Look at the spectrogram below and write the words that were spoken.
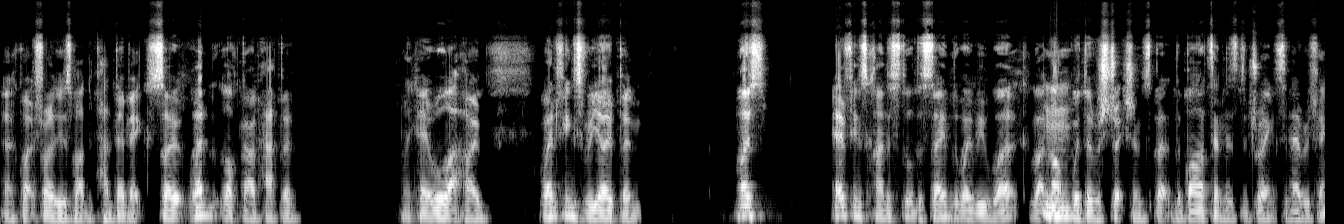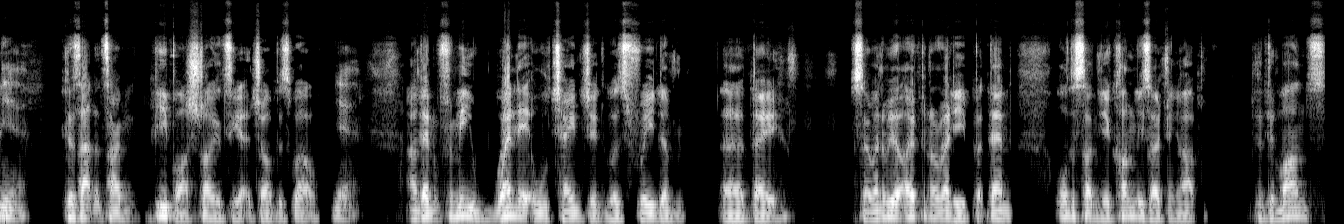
uh, quite thoroughly is about the pandemic. So when lockdown happened, okay, we're all at home. When things reopen, most everything's kind of still the same the way we work, like Mhm. not with the restrictions, but the bartenders, the drinks, and everything. Yeah, Because at the time, people are struggling to get a job as well. yeah, And then for me, when it all changed, was Freedom uh, Day. So when we were open already, but then all of a sudden the economy's opening up, the demand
